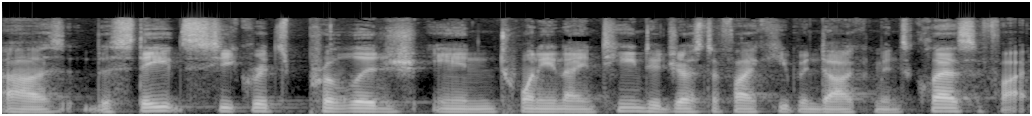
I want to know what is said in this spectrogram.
uh, the state secrets privilege in 2019 to justify keeping documents classified.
